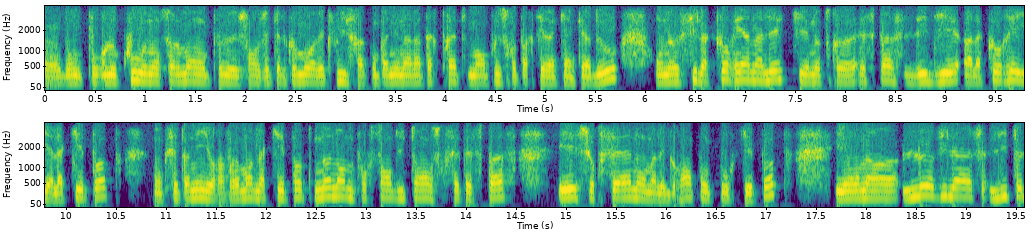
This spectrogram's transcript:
Euh, donc pour le coup, non seulement on peut échanger quelques mots avec lui, il sera accompagné d'un interprète, mais en plus repartir avec un cadeau. On a aussi la Korean Alley, qui est notre espace dédié à la Corée et à la K-pop. Donc cette année, il y aura vraiment de la K-pop 90% du temps sur cet espace, et sur scène, on a les grands concours K-pop et on a le village Little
